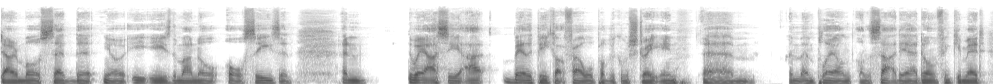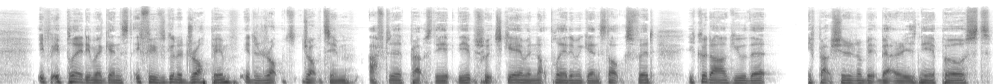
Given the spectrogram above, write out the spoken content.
Darren Moore said that you know he, he's the man all, all season, and the way I see it, I, Bailey Peacock Farrell will probably come straight in um, and, and play on, on Saturday. I don't think he made if he played him against if he was going to drop him, he'd have dropped dropped him after perhaps the the Ipswich game and not played him against Oxford. You could argue that he perhaps should have done a bit better at his near post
